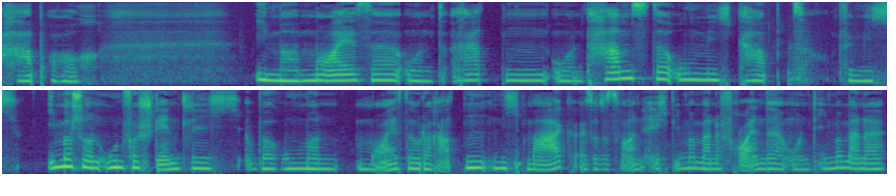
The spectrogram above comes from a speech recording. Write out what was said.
habe auch immer Mäuse und Ratten und Hamster um mich gehabt. Für mich immer schon unverständlich, warum man Mäuse oder Ratten nicht mag. Also das waren echt immer meine Freunde und immer meine,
